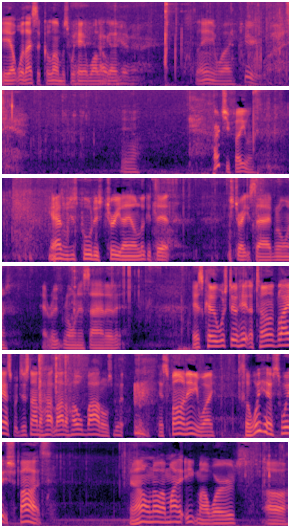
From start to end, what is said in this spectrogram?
Yeah, well, that's a Columbus we had a while Oh, ago. yeah. So anyway, Here it was, yeah. yeah. Hurt your feelings. Guys, we just pulled this tree down. Look at that straight side growing, that root growing inside of it. It's cool. We're still hitting a ton of glass, but just not a hot lot of whole bottles. But it's fun anyway. So we have switched spots. And I don't know, I might eat my words. Uh,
